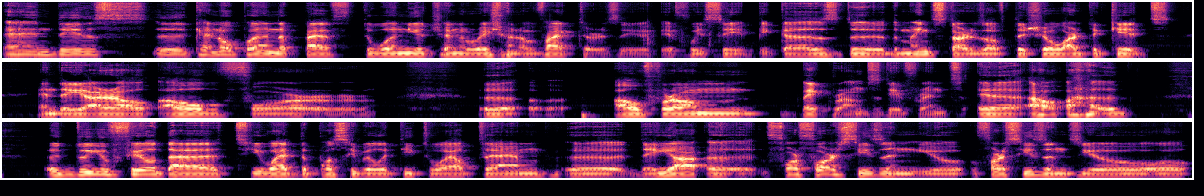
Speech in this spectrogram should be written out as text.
and this uh, can open a path to a new generation of actors if we see because the the main stars of the show are the kids and they are all, all for uh, all from backgrounds different. Uh, how, uh, do you feel that you had the possibility to help them? Uh, they are for four season you four seasons you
